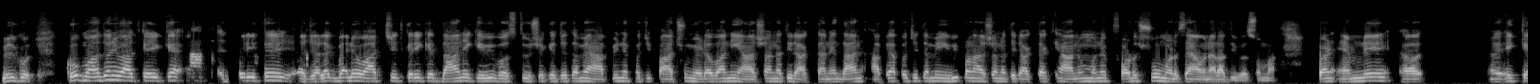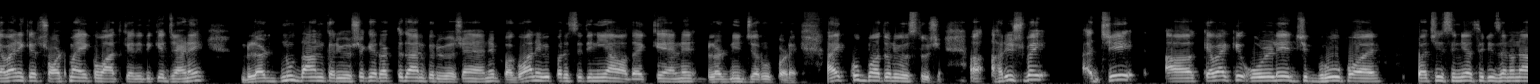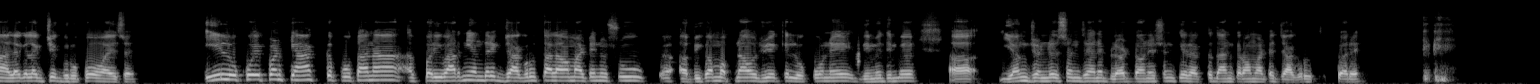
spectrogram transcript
બિલકુલ. ખૂબ મહત્વની વાત કહી કે જે રીતે ઝલકબેને વાતચીત કરી કે દાન એક એવી વસ્તુ છે કે જે તમે આપીને પછી પાછું મેળવવાની આશા નથી રાખતા અને દાન આપ્યા પછી તમે એવી પણ આશા નથી રાખતા કે આનું મને ફળ શું મળશે આવનારા દિવસોમાં. પણ એમને એક કહેવાય ને કે શોર્ટમાં એક વાત કહી દીધી કે જેણે બ્લડનું દાન કર્યું હશે કે રક્તદાન કર્યું હશે એને ભગવાન એવી પરિસ્થિતિ નહીં આવતા કે એને બ્લડની જરૂર પડે. આ એક ખૂબ મહત્વની વસ્તુ છે. હરીશભાઈ, જે કહેવાય કે ઓલ્ડ એજ ગ્રુપ હોય પછી સિનિયર સિટીઝનોના અલગ અલગ જે ગ્રુપો હોય છે એ લોકોએ પણ ક્યાંક પોતાના પરિવારની અંદર એક જાગૃતતા લાવવા માટેનું શું અભિગમ અપનાવવો જોઈએ કે લોકોને ધીમે ધીમે યંગ જનરેશન છે એને બ્લડ ડોનેશન કે રક્તદાન કરવા માટે જાગૃત કરે?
